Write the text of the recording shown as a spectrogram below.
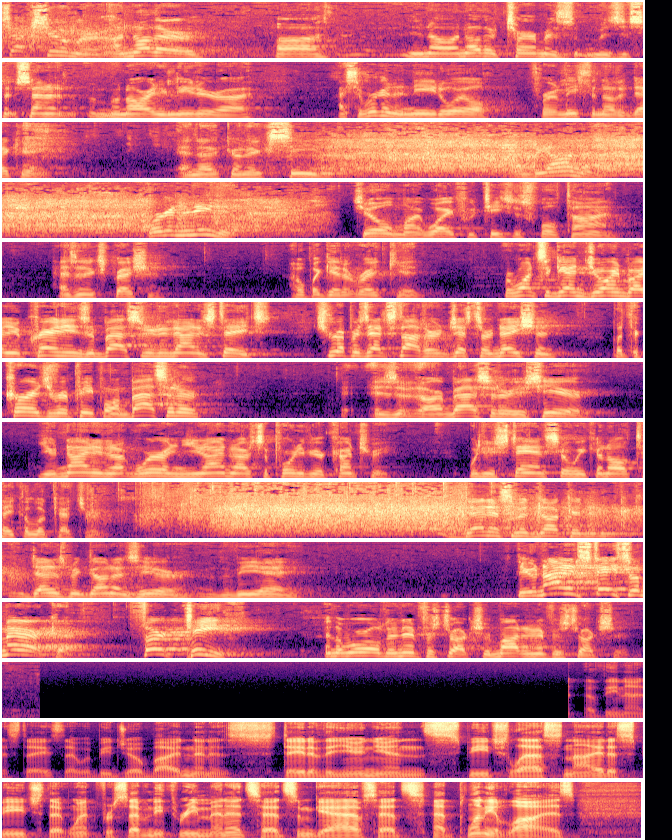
Chuck Schumer, another, uh, you know, another term as Senate Minority Leader. Uh, I said, we're going to need oil for at least another decade. And that's going to exceed and beyond that. We're going to need it. Jill, my wife, who teaches full time, has an expression. I hope I get it right, kid. We're once again joined by Ukrainian's ambassador to the United States. She represents not her, just her nation, but the courage of her people. Ambassador, is, our ambassador is here, united. We're in united our support of your country. Will you stand so we can all take a look at you? Dennis McDonough, Dennis McDonough is here of the VA. The United States of America, 13th in the world in infrastructure, modern infrastructure. Of the United States. That would be Joe Biden and his State of the Union speech last night, a speech that went for 73 minutes, had some gaffes, had, had plenty of lies,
